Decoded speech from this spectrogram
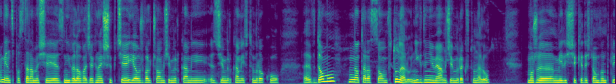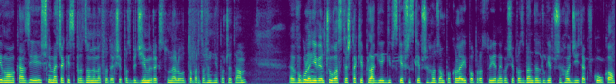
Więc postaramy się je zniwelować jak najszybciej. Ja już walczyłam ziemiórkami, z ziemiórkami w tym roku e, w domu. No teraz są w tunelu. Nigdy nie miałam ziemiórek w tunelu. Może mieliście kiedyś tą wątpliwą okazję. Jeśli macie jakieś sprawdzone metody, jak się pozbyć ziemiórek z tunelu, to bardzo chętnie poczytam. W ogóle nie wiem, czy u Was też takie plagi egipskie wszystkie przychodzą po kolei, po prostu jednego się pozbędę, drugie przychodzi i tak w kółko.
